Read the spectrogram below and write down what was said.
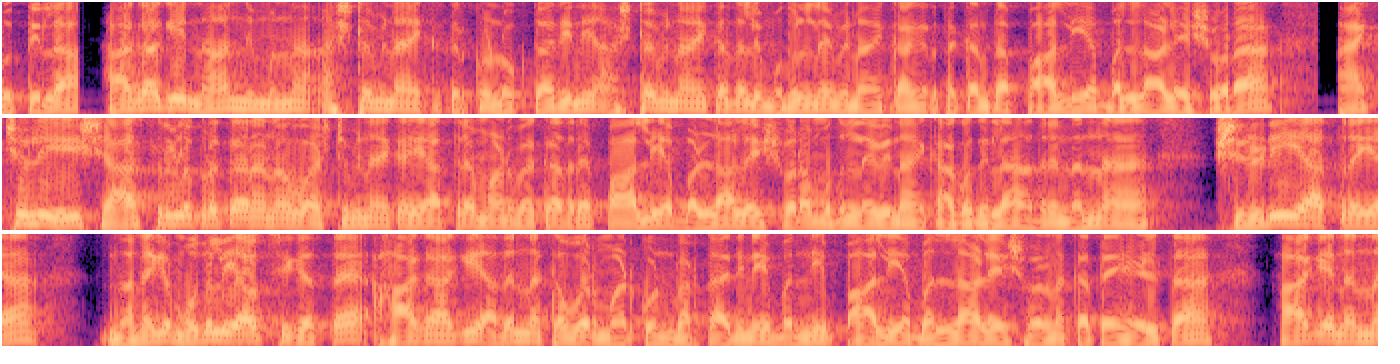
ಗೊತ್ತಿಲ್ಲ. ಹಾಗಾಗಿ ನಾನು ನಿಮ್ಮನ್ನ ಅಷ್ಟವಿನಾಯಕ ಕರ್ಕೊಂಡು ಹೋಗ್ತಾ ಇದ್ದೀನಿ ಅಷ್ಟವಿನಾಯಕದಲ್ಲಿ ಮೊದಲನೇ ವಿನಾಯಕ ಆಗಿರ್ತಕ್ಕಂಥ ಪಾಲಿಯ ಬಲ್ಲಾಳೇಶ್ವರ. ಆಕ್ಚುಲಿ ಶಾಸ್ತ್ರಗಳ ಪ್ರಕಾರ ನಾವು ಅಷ್ಟವಿನಾಯಕ ಯಾತ್ರೆ ಮಾಡಬೇಕಾದ್ರೆ ಪಾಲಿಯ ಬಳ್ಳಾಲೇಶ್ವರ ಮೊದಲನೇ ವಿನಾಯಕ ಆಗೋದಿಲ್ಲ. ಆದರೆ ನನ್ನ ಶಿರಡಿ ಯಾತ್ರೆಯ ನನಗೆ ಮೊದಲು ಯಾವ್ದು ಸಿಗತ್ತೆ? ಹಾಗಾಗಿ ಅದನ್ನ ಕವರ್ ಮಾಡ್ಕೊಂಡು ಬರ್ತಾ ಇದ್ದೀನಿ ಬನ್ನಿ, ಪಾಲಿಯ ಬಲ್ಲಾಳೇಶ್ವರನ ಕತೆ ಹೇಳ್ತಾ. ಹಾಗೆ ನನ್ನ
